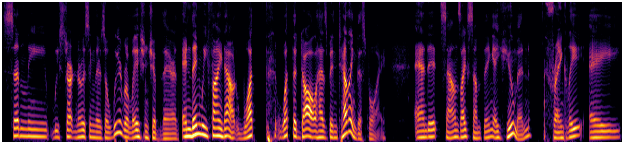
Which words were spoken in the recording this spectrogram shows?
suddenly we start noticing there's a weird relationship there, and then we find out what what the doll has been telling this boy. And it sounds like something a human, frankly, a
